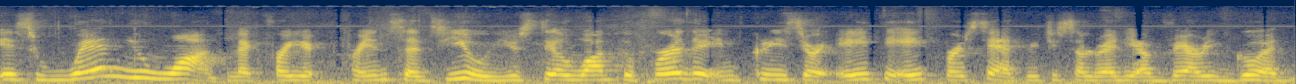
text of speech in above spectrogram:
is when you want, like for your, for instance, you, you still want to further increase your 88%, which is already a very good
